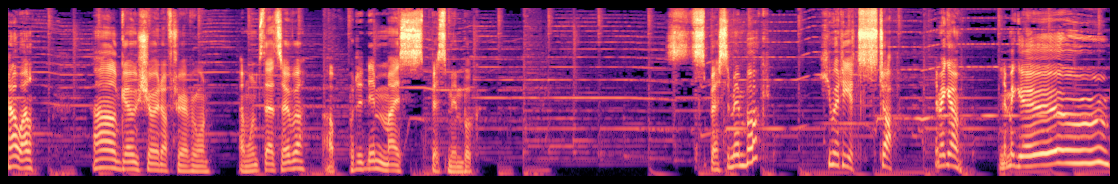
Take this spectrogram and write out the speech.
Oh well. I'll go show it off to everyone. And once that's over, I'll put it in my specimen book. S- specimen book? You idiot, stop! Let me go! Let me go!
